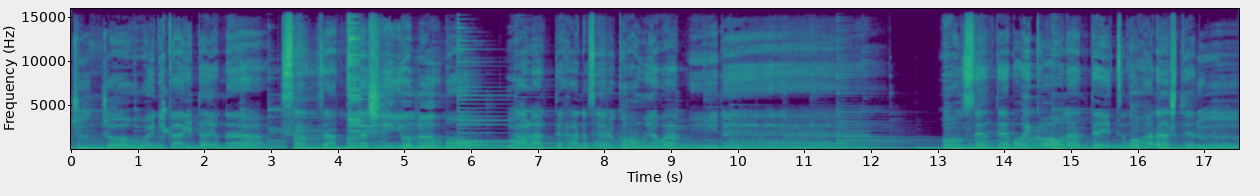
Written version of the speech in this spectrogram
純情を絵に描いたよな散々虚しい夜も笑って話せる今夜はいいね。温泉でも行こうなんていつも話してる。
